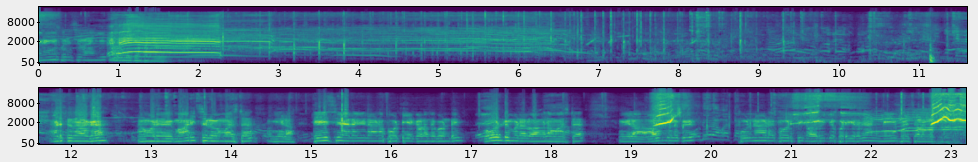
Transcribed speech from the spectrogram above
நினைவு பரிசு வழங்கி. அடுத்ததாக நம்முடைய மாரிச்செல்வம் மாஸ்டர் ஓகேங்களா தேசிய அளவிலான போட்டியில் கலந்து கொண்டு கோல்டு மெடல் வாங்கின மாஸ்டர் ஓகேங்களா அவங்களுக்கு பொன்னாடை போட்டி கௌரவிக்கப்படுகிறது and நினைவு பரிசு வழங்கப்படுகிறது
